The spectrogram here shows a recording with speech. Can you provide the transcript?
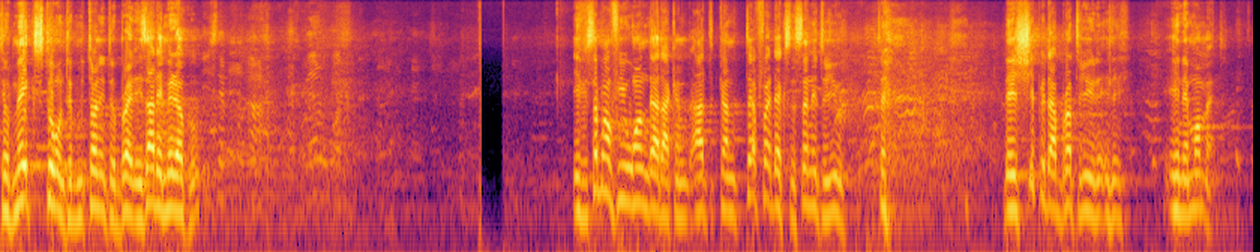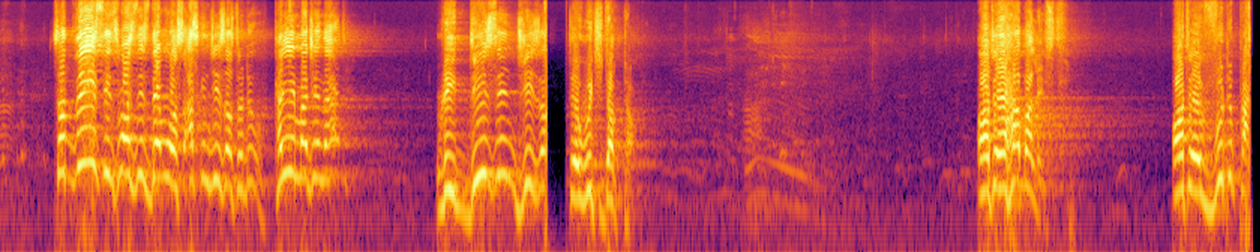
To make stone to turn into bread. Is that a miracle? If some of you want that, I can, I can tell FedEx to send it to you. they ship it I brought to you in, in a moment. So this is what this devil was asking Jesus to do. Can you imagine that? Reducing Jesus to a witch doctor. Or to a herbalist. Or to a voodoo practitioner.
